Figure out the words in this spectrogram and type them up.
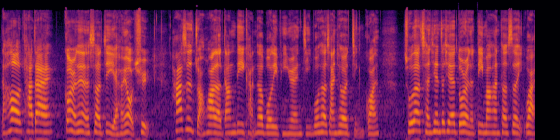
然后他在公园内的设计也很有趣，它是转化了当地坎特伯里平原及波特山丘的景观，除了呈现这些多元的地貌和特色以外，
